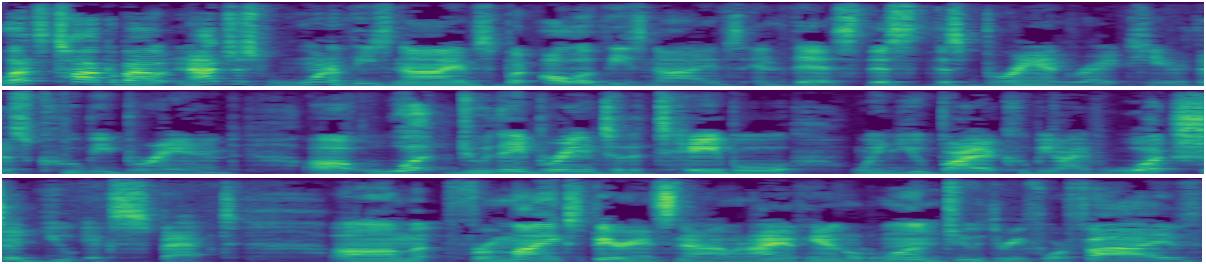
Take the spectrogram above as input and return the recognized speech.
Let's talk about not just one of these knives, but all of these knives and this, this, this brand right here, this Kubey brand. Uh, what do they bring to the table when you buy a Kubey knife? What should you expect? Um, from my experience now, and I have handled one, two, three, four, five,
